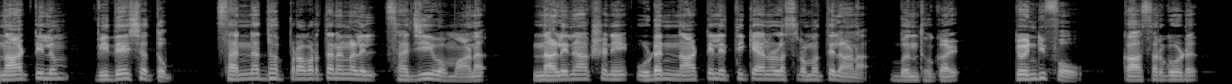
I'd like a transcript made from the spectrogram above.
നാട്ടിലും വിദേശത്തും സന്നദ്ധ പ്രവർത്തനങ്ങളിൽ സജീവമാണ്. നളിനാക്ഷനെ ഉടൻ നാട്ടിലെത്തിക്കാനുള്ള ശ്രമത്തിലാണ് ബന്ധുക്കൾ. ട്വന്റി കാസർഗോഡ്.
